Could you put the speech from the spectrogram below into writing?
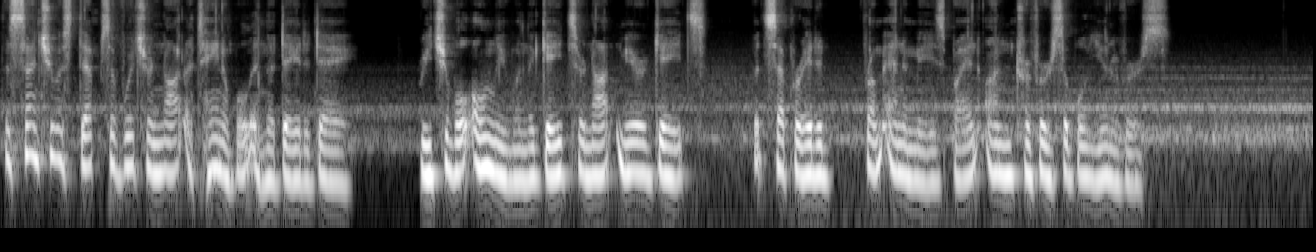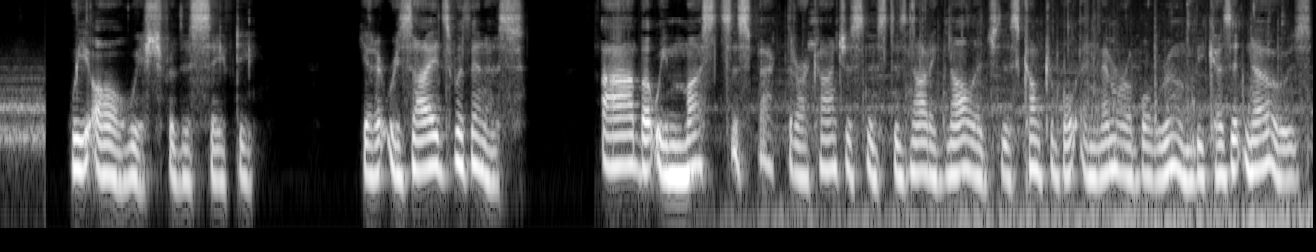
the sensuous depths of which are not attainable in the day to day, reachable only when the gates are not mere gates, but separated from enemies by an untraversable universe. We all wish for this safety, yet it resides within us. Ah, but we must suspect that our consciousness does not acknowledge this comfortable and memorable room because it knows.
